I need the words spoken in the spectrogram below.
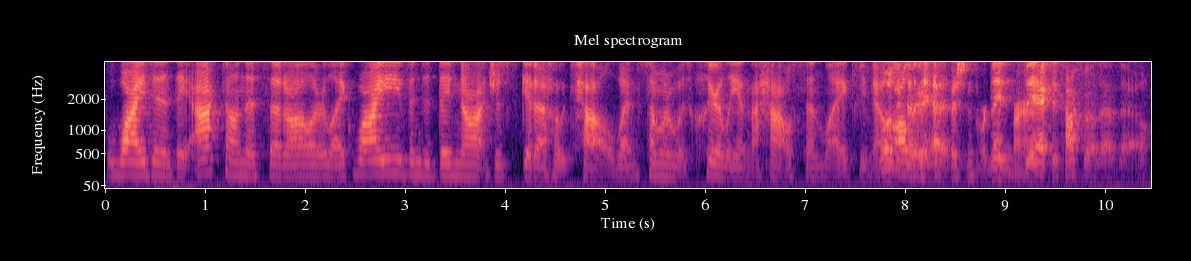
why didn't they act on this at all or like why even did they not just get a hotel when someone was clearly in the house and like you know Well, all their they had- suspicions were they, confirmed They actually talked about that though,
